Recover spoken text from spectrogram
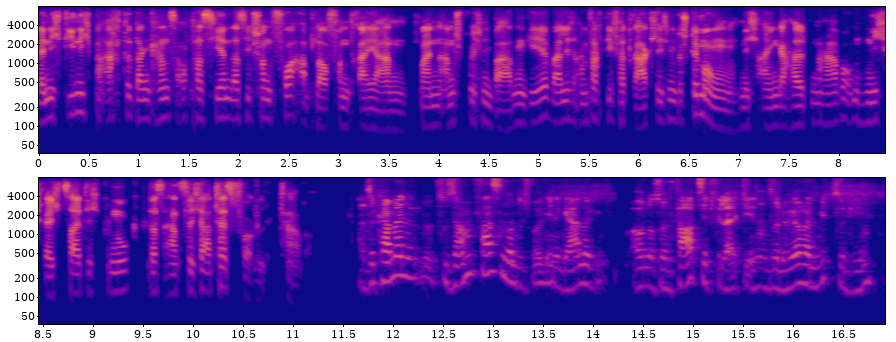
Wenn ich die nicht beachte, dann kann es auch passieren, dass ich schon vor Ablauf von drei Jahren meinen Ansprüchen baden gehe, weil ich einfach die vertraglichen Bestimmungen nicht eingehalten habe und nicht rechtzeitig genug das ärztliche Attest vorgelegt habe. Also kann man zusammenfassen, und ich wollte Ihnen gerne auch noch so ein Fazit vielleicht den unseren Hörern mitzugeben,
